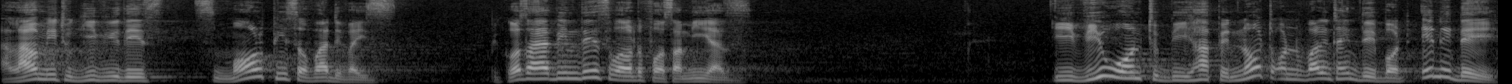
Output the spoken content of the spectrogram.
allow me to give you this small piece of advice because I have been in this world for some years. If you want to be happy, not on Valentine's Day, but any day,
